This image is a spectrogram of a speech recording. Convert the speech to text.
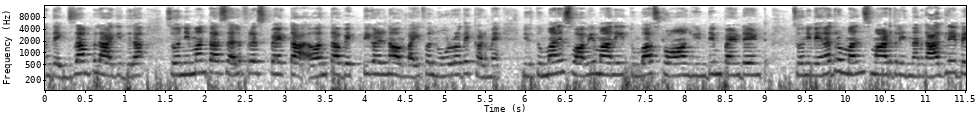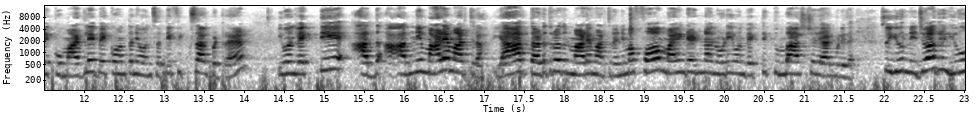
ಒಂದು ಎಕ್ಸಾಂಪಲ್ ಆಗಿದ್ದೀರಾ? ಸೊ ನಿಮ್ಮಂತ ಸೆಲ್ಫ್ ರೆಸ್ಪೆಕ್ಟ್ ಅಂತ ವ್ಯಕ್ತಿಗಳನ್ನ ಅವ್ರ ಲೈಫಲ್ಲಿ ನೋಡೋದೇ ಕಡಿಮೆ. ನೀವು ತುಂಬಾನೇ ಸ್ವಾಭಿಮಾನಿ, ತುಂಬಾ ಸ್ಟ್ರಾಂಗ್ ಇಂಡಿಪೆಂಡೆಂಟ್ ಸೊ ನೀವೇನಾದ್ರೂ ಮನ್ಸ್ ಮಾಡಿದ್ರೆ ಇದು ನನ್ಗೆ ಆಗ್ಲೇಬೇಕು, ಮಾಡ್ಲೇಬೇಕು ಅಂತ ನೀವು ಒಂದ್ಸತಿ ಫಿಕ್ಸ್ ಆಗ್ಬಿಟ್ರೆ, ಈ ಒಂದು ವ್ಯಕ್ತಿ ಅದ್ ಅದ್ ನೀವು ಮಾಡೇ ಮಾಡ್ತೀರಾ? ಯಾರು ತಡೆದ್ರು ಅದನ್ನ ಮಾಡೇ ಮಾಡ್ತೀರಾ? ನಿಮ್ಮ ಫರ್ಮ್ ಮೈಂಡೆಡ್ನ ನೋಡಿ ಒಂದು ವ್ಯಕ್ತಿ ತುಂಬಾ ಆಶ್ಚರ್ಯ ಆಗ್ಬಿಟ್ಟಿದೆ. ಸೊ ಇವ್ರು ನಿಜವಾಗ್ಲೂ ಇವ್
